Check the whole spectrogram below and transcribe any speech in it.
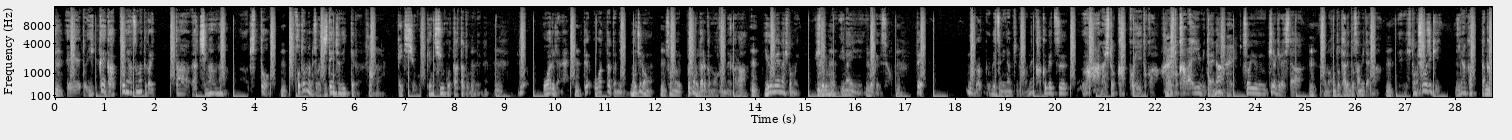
うんえっ、と、一回学校に集まってから行った、あ違うな。きっと、うんほとんどの人が自転車で行ってる。現地集合。現地集合だったと思うんだよね。終わるじゃない。うん。で、終わった後に、もちろん、うん。その、どこの誰かもわかんないから、うん。有名な人も一人もいないわけですよ。うん。で、なんか別になんていうんだろうね、格別、うわーあの人かっこいいとか、あの人かわいいみたいな、はい。そういうキラキラした、うん。その本当タレントさんみたいなうん。人も正直いなかったから、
